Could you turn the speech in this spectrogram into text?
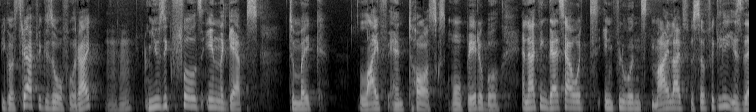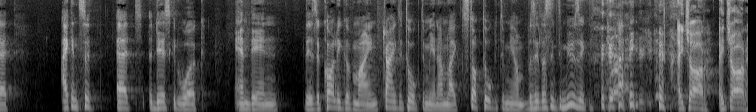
because traffic is awful, right? Mm-hmm. Music fills in the gaps to make life and tasks more bearable. And I think that's how it influenced my life specifically is that I can sit at a desk at work and then there's a colleague of mine trying to talk to me and I'm like, stop talking to me. I'm busy listening to music. HR, HR.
